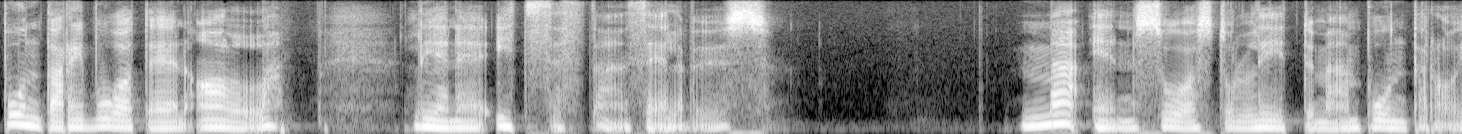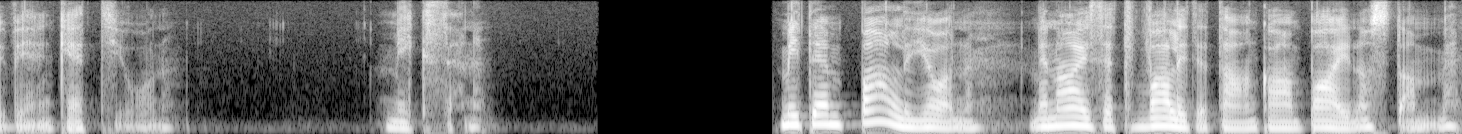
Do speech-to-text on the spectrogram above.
puntari vuoteen alla lienee itsestäänselvyys. Mä en suostu liittymään puntaroivien ketjuun. Miksen? Miten paljon me naiset valitetaankaan painostamme.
